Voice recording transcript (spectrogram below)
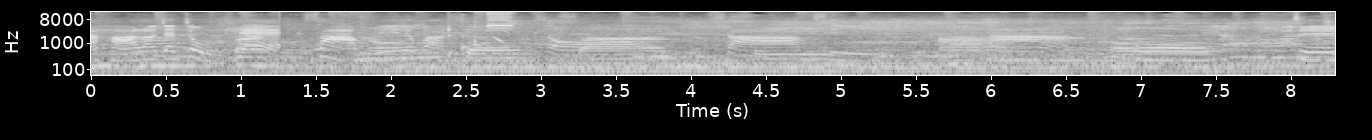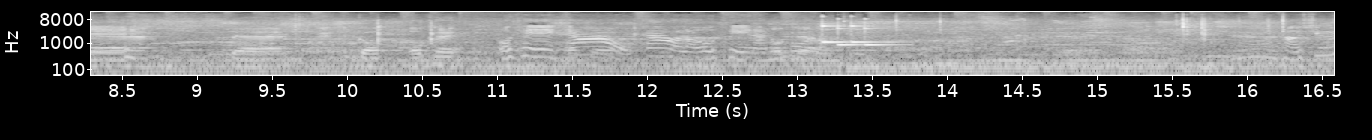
นะคะ เราจะจุ่มแค่3วิหรือเปล่าหนึ่งสองสามสี่ห้าหกเจ็ด对，Go OK。โอเคเก้าเก้าเราโอเคนะทุกคนโอ เขาชื่อ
